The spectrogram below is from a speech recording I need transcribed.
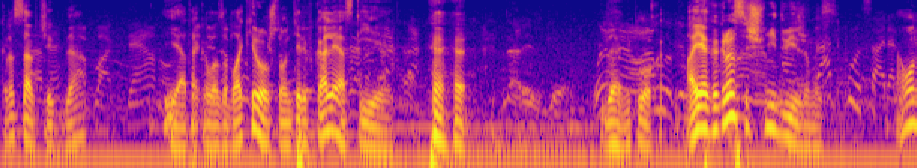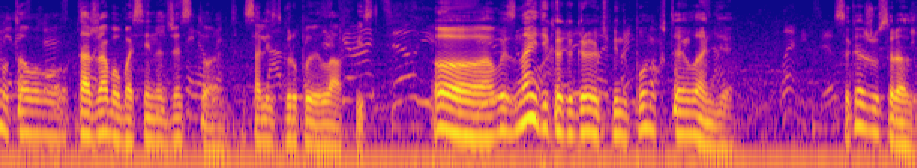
Красавчик, да? Я так его заблокировал, что он теперь в коляске едет. Да, неплохо. А я как раз ищу недвижимость. А он у того, та жаба у бассейна Джесс Торрент, солист группы Love Fist. О, а вы знаете, как играют в пинг-понг в Таиланде? Скажу сразу.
